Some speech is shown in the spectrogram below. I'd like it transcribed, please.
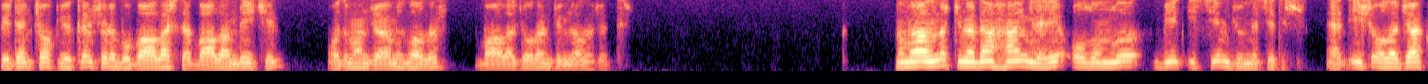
birden çok yüklem şöyle bu bağlaçla bağlandığı için o zaman cevabımız ne olur? Bağlacı olan cümle olacaktır. Numaralanmış cümleden hangileri olumlu bir isim cümlesidir? Evet iş olacak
